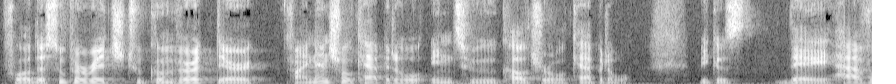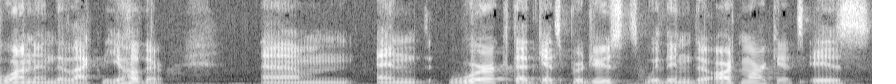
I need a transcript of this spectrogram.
for the super rich to convert their financial capital into cultural capital because they have one and they lack the other. Um, and work that gets produced within the art market is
